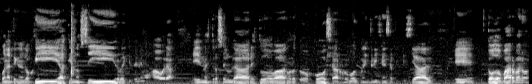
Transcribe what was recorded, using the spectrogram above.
con la tecnología, que nos sirve, que tenemos ahora eh, nuestros celulares, todo bárbaro, todo joya, robot con inteligencia artificial, eh, todo bárbaro.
